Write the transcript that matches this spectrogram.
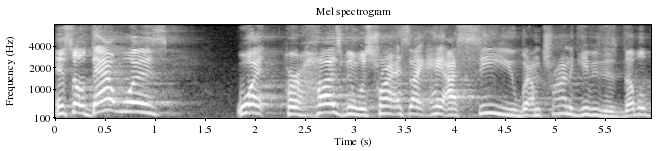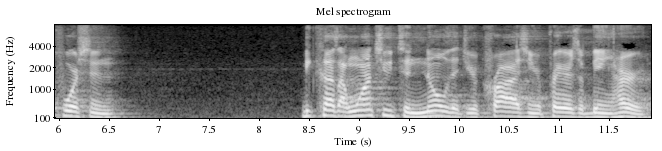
And so that was what her husband was trying. It's like, hey, I see you, but I'm trying to give you this double portion because I want you to know that your cries and your prayers are being heard.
